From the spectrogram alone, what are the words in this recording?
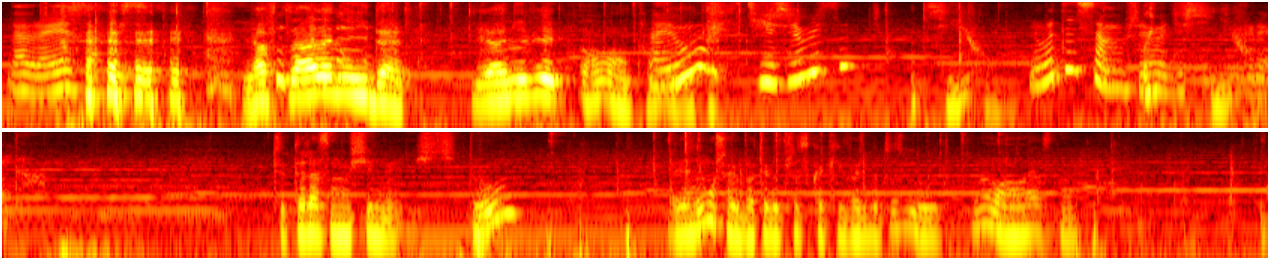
Dobra, jest zapis. Ja wcale nie idę. Ja nie wiem. O, tu. Ale mówię ci, żebyś... Cicho. No bo ty sam przechodzisz Cicho. grę. Czy teraz musimy iść tu? A ja nie muszę chyba tego przeskakiwać, bo to jest lód. No, jasne. I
